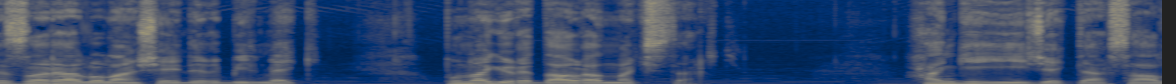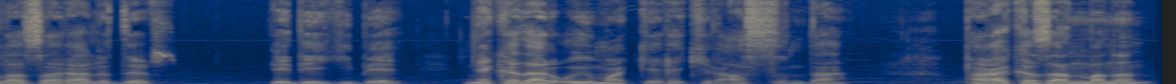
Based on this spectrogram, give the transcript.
ve zararlı olan şeyleri bilmek, buna göre davranmak ister. Hangi yiyecekler sağlığa zararlıdır dediği gibi ne kadar uyumak gerekir aslında? Para kazanmanın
